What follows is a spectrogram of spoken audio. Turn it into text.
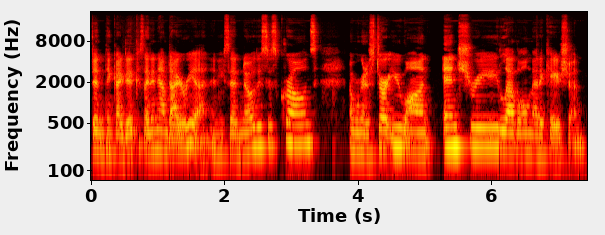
didn't think I did because I didn't have diarrhea. And he said, No, this is Crohn's, and we're going to start you on entry level medication.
